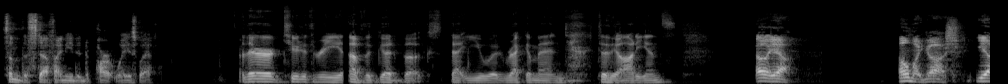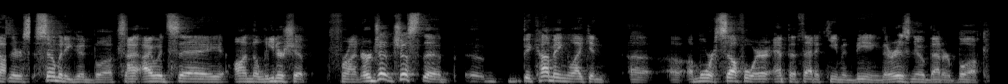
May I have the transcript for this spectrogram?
some of the stuff I needed to part ways with. Are there two to three of the good books that you would recommend to the audience? Oh yeah. Oh my gosh. Yeah, there's so many good books. I, I would say on the leadership front, or just, just the uh, becoming like an, uh, a more self aware, empathetic human being, there is no better book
